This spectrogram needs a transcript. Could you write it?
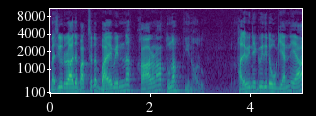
බැසිල් රාජපක්ෂට බය වෙන්න කාරණා තුනක් තියෙනවලු. පළවෙනි එක විදිහට ਉਹ කියන්නේ එයා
